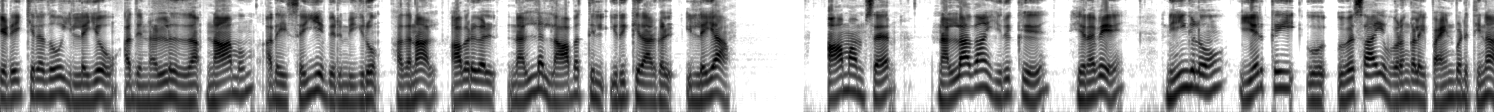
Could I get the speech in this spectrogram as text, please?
கிடைக்கிறதோ இல்லையோ? அது நல்லதுதான். நாமும் அதை செய்ய விரும்புகிறோம். அதனால் அவர்கள் நல்ல லாபத்தில் இருக்கிறார்கள் இல்லையா? ஆமாம் சார். நல்லா தான் இருக்குது எனவே நீங்களும் இயற்கை விவசாய உரங்களை பயன்படுத்தினா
